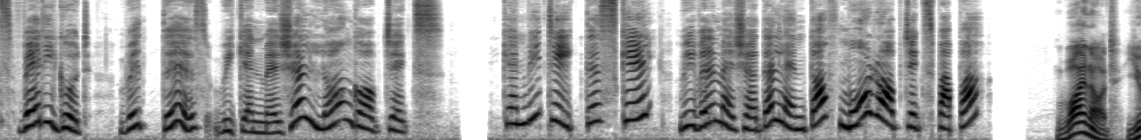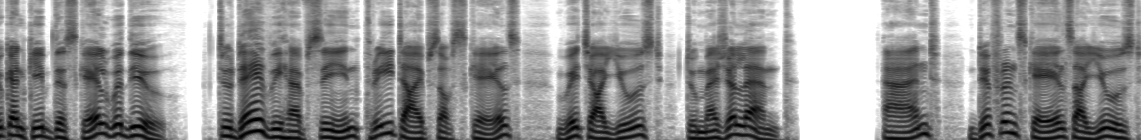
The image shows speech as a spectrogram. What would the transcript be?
is very good. With this, we can measure long objects. Can we take this scale? We will measure the length of more objects, Papa. Why not? You can keep this scale with you. Today we have seen three types of scales which are used to measure length. And different scales are used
